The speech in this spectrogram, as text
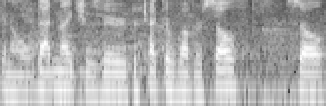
you know, that night she was very protective of herself. So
